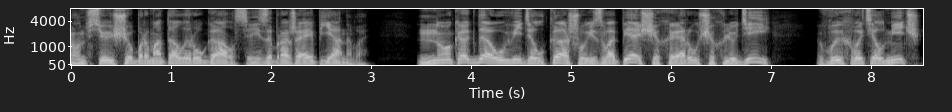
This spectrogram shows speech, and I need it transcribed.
Он все еще бормотал и ругался, изображая пьяного. Но когда увидел кашу из вопящих и орущих людей, выхватил меч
